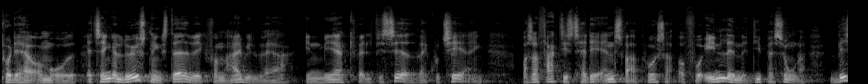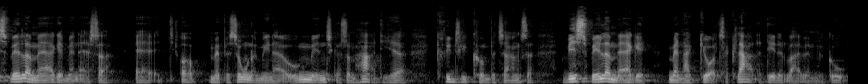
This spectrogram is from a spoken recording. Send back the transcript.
på det her område. Jeg tænker, at løsningen stadigvæk for mig vil være en mere kvalificeret rekruttering, og så faktisk tage det ansvar på sig og få indlemmet de personer, hvis vel at mærke, man altså er, og med personer mener jeg unge mennesker, som har de her kritiske kompetencer, hvis vel at mærke, man har gjort sig klart, at det er den vej, man vil gå.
